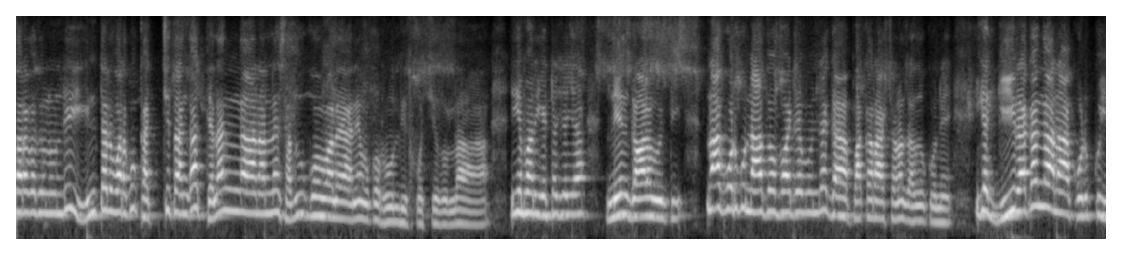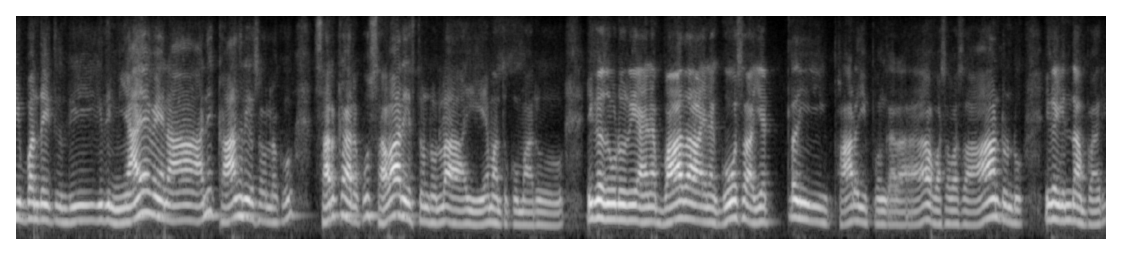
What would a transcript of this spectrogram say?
తరగతి నుండి ఇంటర్ వరకు ఖచ్చితంగా తెలంగాణలోనే చదువుకోవాలి అనే ఒక రూల్ తీసుకొచ్చేరులా ఇక మరి ఎట్ట చెయ్య నేను గాడగుంటి నా కొడుకు నాతో పాటే ఉండే గా పక్క రాష్ట్రంలో చదువుకునే. ఇక ఈ రకంగా నా కొడుకు ఇబ్బంది అవుతుంది ఇది న్యాయమేనా అని కాంగ్రెస్ వాళ్ళకు సర్కారుకు సవాల్ ఇస్తుండ్రులా ఏమంత కుమారు. ఇక చూడు ఆయన బాధ ఆయన గోస ఎట్లా ఈ పాడైపోను కదా వసవస అంటుండు. ఇక ఇందాం పారి.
